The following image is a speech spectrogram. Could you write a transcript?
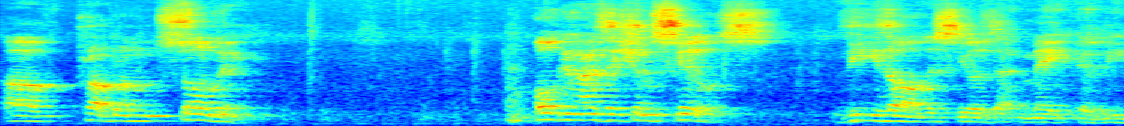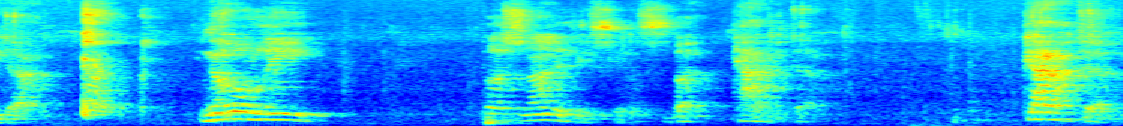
of problem solving, organization skills. These are the skills that make a leader. Not only personality skills, but character. Character.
